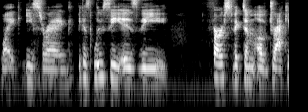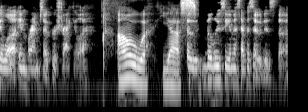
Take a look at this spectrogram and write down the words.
like Easter egg because Lucy is the first victim of Dracula in Bram Stoker's Dracula. Oh, yes. So the Lucy in this episode is the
